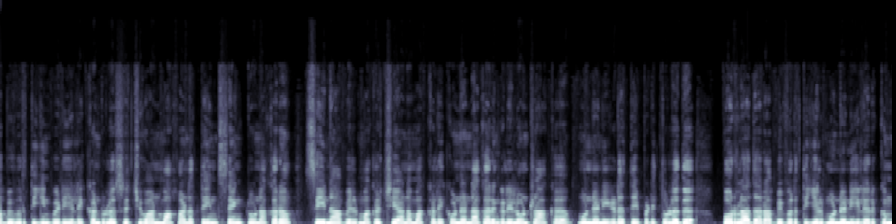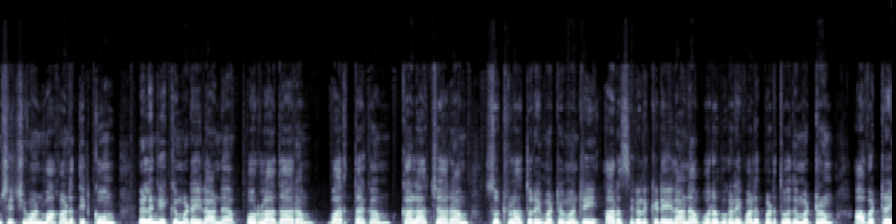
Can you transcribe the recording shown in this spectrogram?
அபிவிருத்தியின் விடியலை கண்டுள்ள சிச்சுவான் மாகாணத்தின் செங்டு நகரம் சீனாவில் மகிழ்ச்சியான மக்களை கொண்ட நகரங்களில் ஒன்றாக முன்னணி இடத்தை பிடித்துள்ளது. பொருளாதார அபிவிருத்தியில் முன்னணியில் இருக்கும் சிச்சுவான் மாகாணத்திற்கும் இலங்கைக்கும் இடையிலான பொருளாதாரம் வர்த்தகம் கலாச்சாரம் சுற்றுலாத்துறை மட்டுமன்றி அரசுகளுக்கு இடையிலான உறவுகளை வலுப்படுத்துவது மற்றும் அவற்றை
